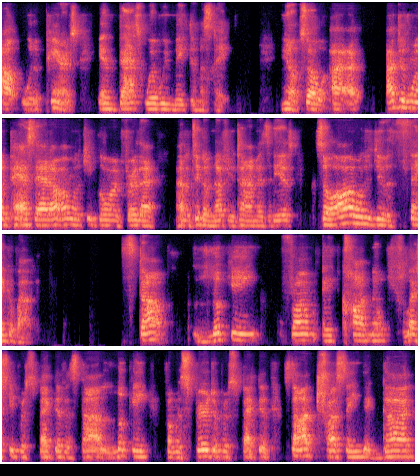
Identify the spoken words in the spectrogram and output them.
outward appearance. And that's where we make the mistake. You know, so I, I just want to pass that. I, I want to keep going further. I don't take enough of your time as it is. So all I want to do is think about it. Stop looking from a cardinal fleshly perspective and start looking from a spiritual perspective. Start trusting that God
